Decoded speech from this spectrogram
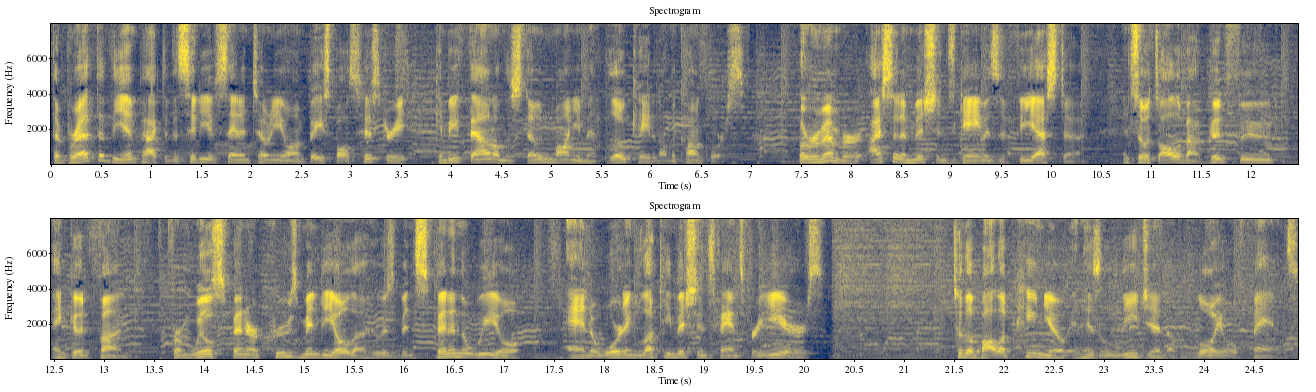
The breadth of the impact of the city of San Antonio on baseball's history can be found on the stone monument located on the concourse. But remember, I said a missions game is a fiesta, and so it's all about good food and good fun. From wheel spinner Cruz Mendiola, who has been spinning the wheel and awarding Lucky Missions fans for years, to the Ballapeño and his legion of loyal fans.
